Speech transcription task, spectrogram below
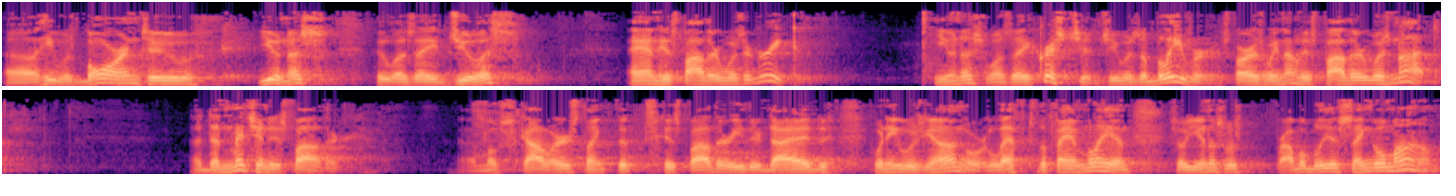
uh, he was born to Eunice, who was a Jewess, and his father was a Greek. Eunice was a Christian. She was a believer. As far as we know, his father was not. It doesn't mention his father. Uh, most scholars think that his father either died when he was young or left the family, and so Eunice was probably a single mom.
